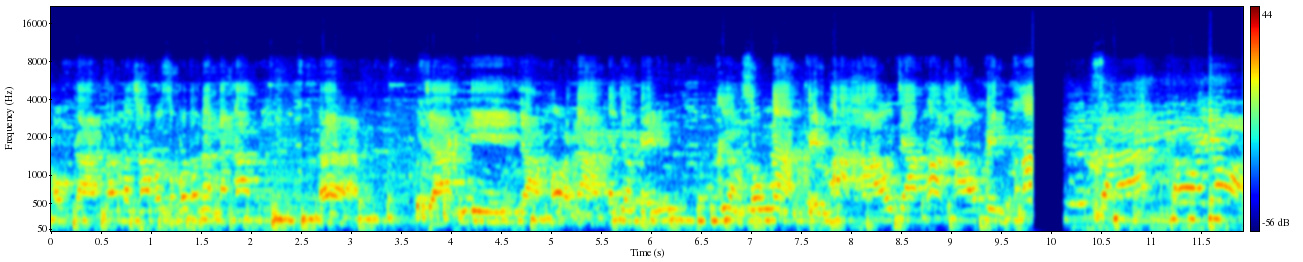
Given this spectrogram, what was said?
ของการทำประชาผสมพัฒนั้นนะครับอ่า จากนี้จากพ่อนาคก็จะเป็นเครื่องทรงนาคเป็นผ้าขาวจากผ้าขาวเป็นผ้าสารต่อยอด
